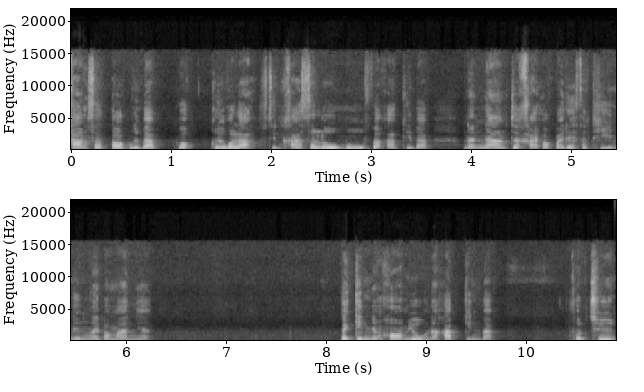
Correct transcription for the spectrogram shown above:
ค้างสต็อก หรือแบบพวกเรียกว่าอะไรสินค้า slow move อะครับที่แบบ นานๆจะขายออกไปได้สักทีนึงอะไรประมาณเนี้ยแต่กลิ่นยังหอมอยู่นะครับกลิ่นแบบสดชื่น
